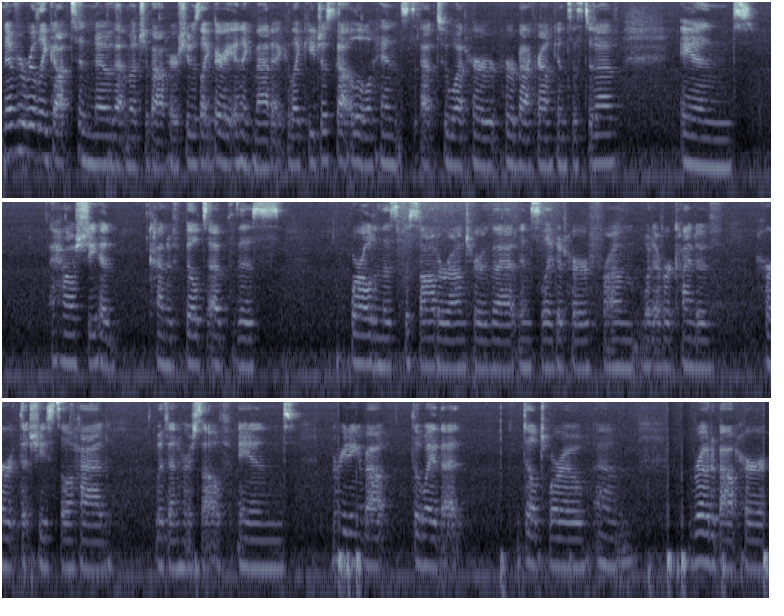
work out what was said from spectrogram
never really got to know that much about her. She was like very enigmatic. Like you just got a little hints at to what her her background consisted of, and how she had kind of built up this world and this facade around her that insulated her from whatever kind of hurt that she still had within herself. And reading about the way that Del Toro um, wrote about her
